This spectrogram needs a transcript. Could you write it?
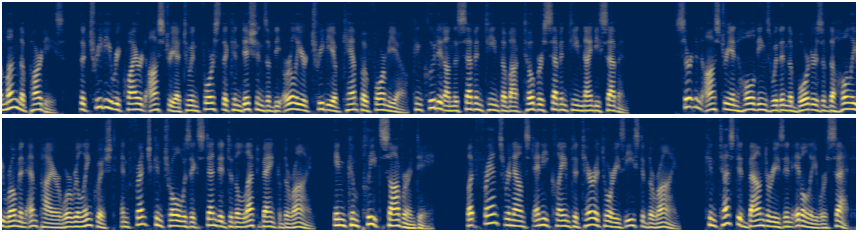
among the parties. The treaty required Austria to enforce the conditions of the earlier Treaty of Campo Formio concluded on 17 October 1797. Certain Austrian holdings within the borders of the Holy Roman Empire were relinquished, and French control was extended to the left bank of the Rhine, in complete sovereignty, but France renounced any claim to territories east of the Rhine. Contested boundaries in Italy were set.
